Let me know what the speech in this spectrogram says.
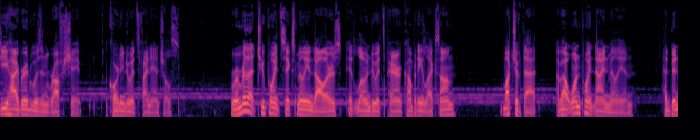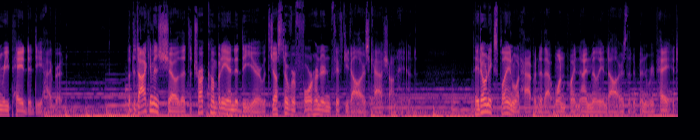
dHybrid was in rough shape, according to its financials. Remember that $2.6 million it loaned to its parent company Lexon? Much of that, about 1.9 million, had been repaid to dHybrid. But the documents show that the truck company ended the year with just over $450 cash on hand. They don't explain what happened to that $1.9 million that had been repaid.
